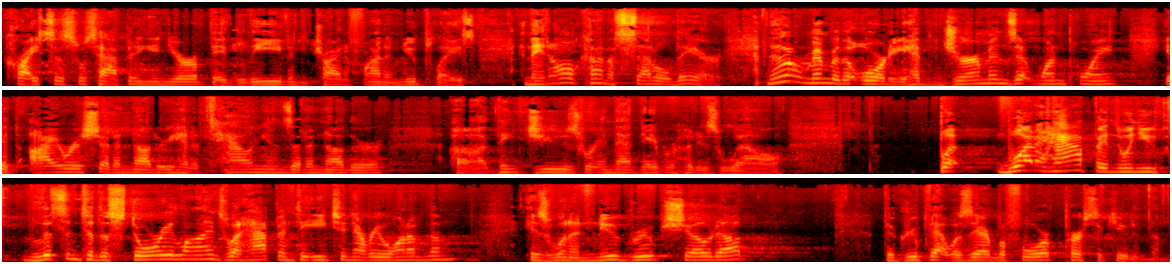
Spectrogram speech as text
crisis was happening in Europe, they'd leave and try to find a new place, and they'd all kind of settle there. And I don't remember the order. You had the Germans at one point, you had the Irish at another, you had Italians at another. Uh, I think Jews were in that neighborhood as well. But what happened when you listen to the storylines, what happened to each and every one of them, is when a new group showed up, the group that was there before persecuted them.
